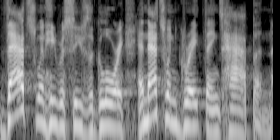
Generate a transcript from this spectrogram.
that's when He receives the glory, and that's when great things happen.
